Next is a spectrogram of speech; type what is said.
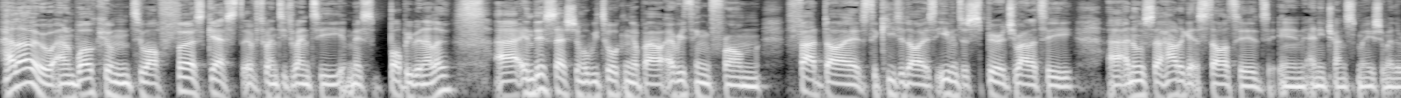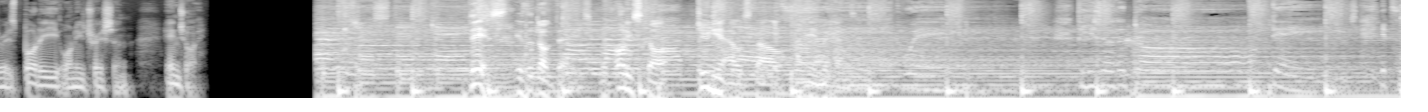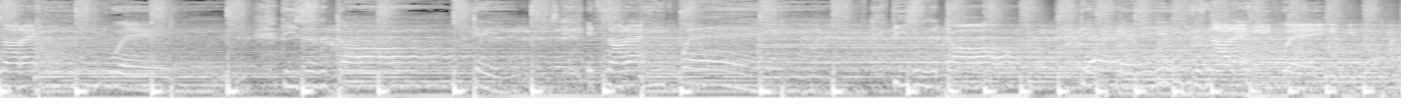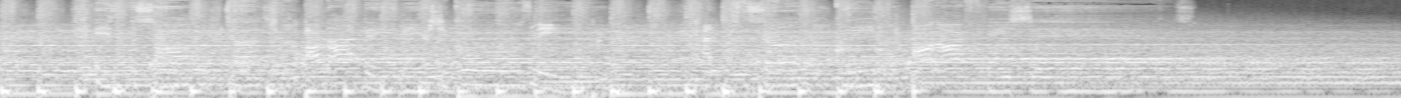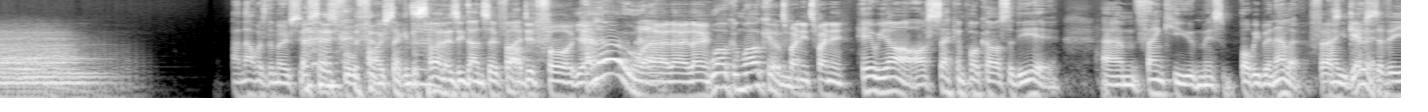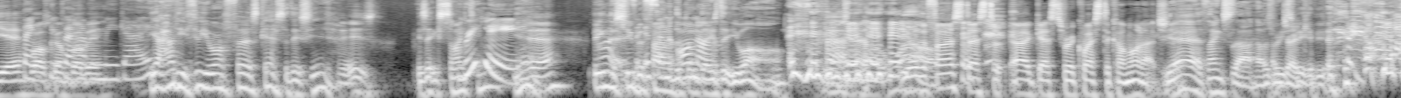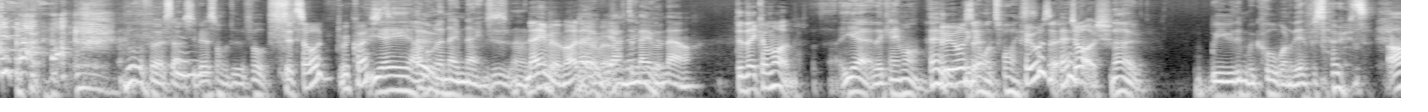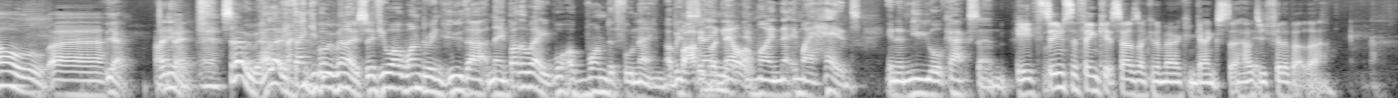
Hello and welcome to our first guest of 2020, Miss Bobbie Bonello. Uh, in this session, we'll be talking about everything from fad diets to keto diets, even to spirituality, uh, and also how to get started in any transformation, whether it's body or nutrition. Enjoy. This is The Dog Days with Ollie Scott, Junior Elstall, and Ian McKenzie. And that was the most successful five seconds of silence we've done so far. I did four, yeah. Hello. Hello, hello, hello. Welcome, welcome. 2020. Here we are, our second podcast of the year. Um, thank you, Miss Bobbie Bonello. First you guest doing? of the year. Thank Welcome, you for Bobbie. having me, guys. Yeah, how do you feel? You're our first guest of this year. It is. Is it exciting? Really? Yeah. Yeah. Being Oh, the super it's fan of the dog days that you are. You're the first guest to, uh, guest to request to come on, actually. Yeah, thanks for that. That was very I'm sweet of you. Not the first, actually, but someone did it before. Did someone request? Yeah, yeah, yeah. I'm not going to name names. This is- uh, Name him, I don't know No, him. you have to Name name him. him now. Did they come on? Yeah, they came on. Who was they it? came on twice. Who was it? Josh? No, we didn't record one of the episodes. Oh, uh, Yeah. Anyway, yeah. so hello, thank you, Bobbie Bonello. So, if you are wondering who that name, by the way, what a wonderful name! I've been Bobbie saying Bonello. it in my in my head in a New York accent. He seems to think it sounds like an American gangster. How do you feel about that?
